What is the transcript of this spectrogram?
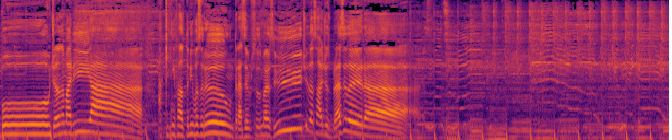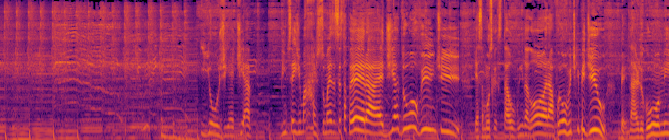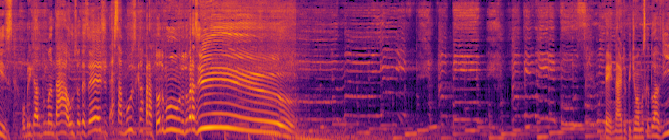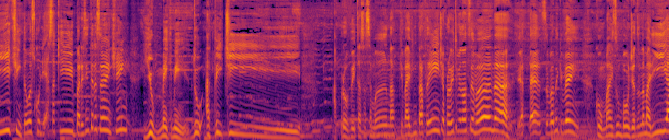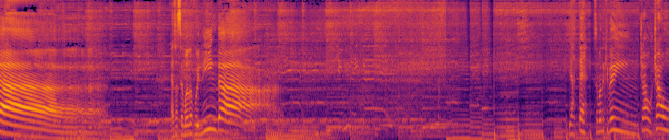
Bom dia, Ana Maria! Aqui quem fala é Toninho Vazarão, trazendo os seus maiores hits das rádios brasileiras. E hoje é dia 26 de março, mas é sexta-feira, é dia do ouvinte. E essa música que você está ouvindo agora foi o ouvinte que pediu, Bernardo Gomes. Obrigado por mandar o seu desejo dessa música para todo mundo do Brasil. Bernardo pediu uma música do Avicii, então eu escolhi essa aqui, parece interessante, hein? You Make Me, do Avicii. Aproveita essa semana que vai vir pra frente, aproveita o final de semana e até semana que vem com mais um Bom Dia Dona Maria. Essa semana foi linda. E até semana que vem. Tchau, tchau.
